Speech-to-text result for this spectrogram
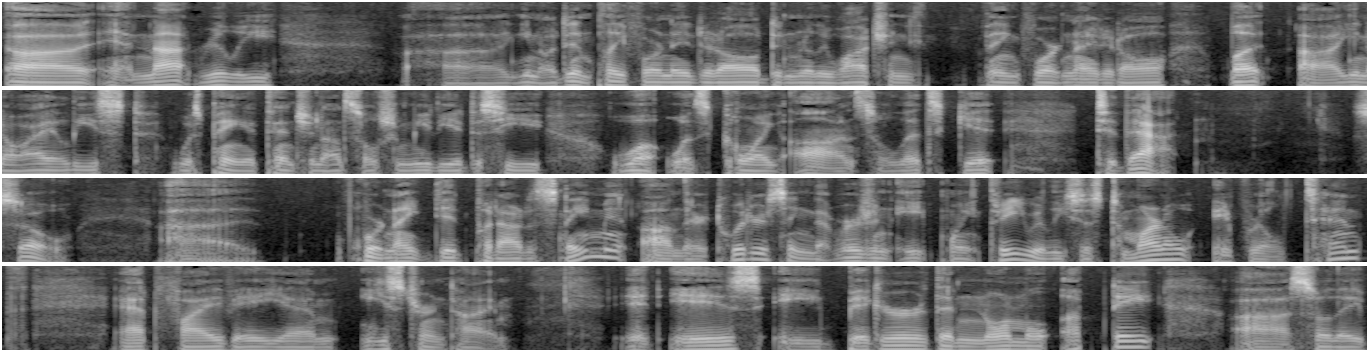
Uh, and not really, uh, you know, didn't play Fortnite at all. Didn't really watch anything Fortnite at all. But, uh, you know, I at least was paying attention on social media to see what was going on. So, let's get to that. So, uh, Fortnite did put out a statement on their Twitter saying that version 8.3 releases tomorrow, April 10th at 5 a.m. Eastern Time. It is a bigger than normal update, uh, so they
